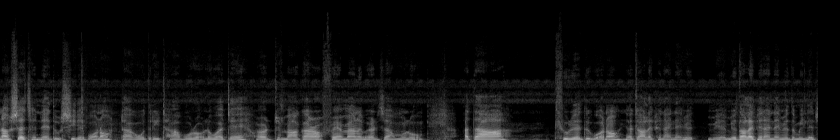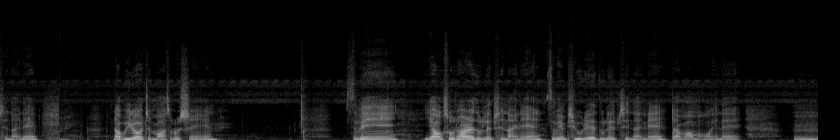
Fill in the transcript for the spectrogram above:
နှောက်ယှက်ခြင်းတဲ့သူရှိတယ်ပေါ့နော်ဒါကိုသတိထားဖို့တော့လိုအပ်တယ်အဲ့တော့ဒီမှာကတော့ fair man လို့ပြောတဲ့ကြောင့်မလို့အသား ဖြူတဲ့သူပေါ့နော်ယောက်ျားလည်းဖြစ်နိုင်တယ်မြို့မြို့သားလည်းဖြစ်နိုင်တယ်မြို့သမီးလည်းဖြစ်နိုင်တယ်နောက်ပြီးတော့ဒီမှာဆိုလို့ရှိရင်သပင်ရောင်ဆိုးထားတဲ့သူလည်းဖြစ်နိုင်တယ်သပင်ဖြူတဲ့သူလည်းဖြစ်နိုင်တယ်ဒါမှမဟုတ်ရင်လည်းอืม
